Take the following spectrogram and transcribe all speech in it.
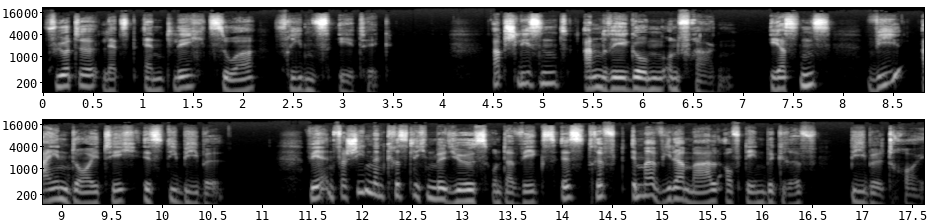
führte letztendlich zur Friedensethik. Abschließend Anregungen und Fragen. Erstens, wie eindeutig ist die Bibel? Wer in verschiedenen christlichen Milieus unterwegs ist, trifft immer wieder mal auf den Begriff bibeltreu.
